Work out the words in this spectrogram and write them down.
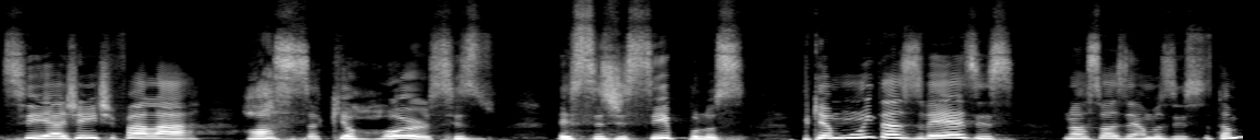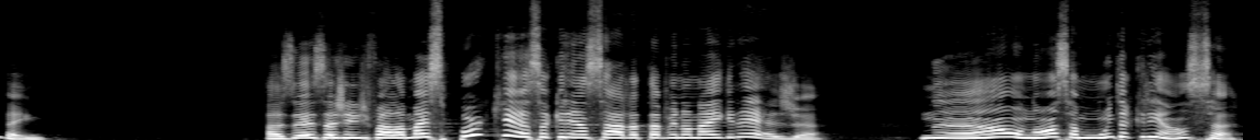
se a gente falar, nossa, que horror esses, esses discípulos, porque muitas vezes nós fazemos isso também. Às vezes a gente fala, mas por que essa criançada está vindo na igreja? Não, nossa, muita criança.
